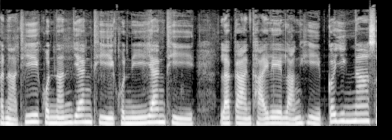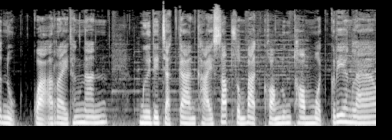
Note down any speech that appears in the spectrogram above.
ขณะที่คนนั้นแย่งทีคนนี้แย่งที และการขายเลหลังหีบก็ยิ่งน่าสนุกกว่าอะไรทั้งนั้น เมื่อได้จัดการขายทรัพย์สมบัติของลุงทอมหมดเกลี้ยงแล้ว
